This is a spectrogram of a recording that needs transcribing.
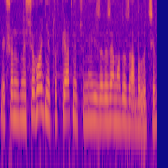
Якщо не сьогодні, то в п'ятницю ми її завеземо до заболоців.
